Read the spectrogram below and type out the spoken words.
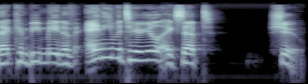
that can be made of any material except shoe.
